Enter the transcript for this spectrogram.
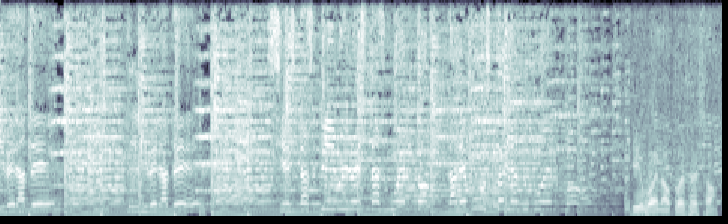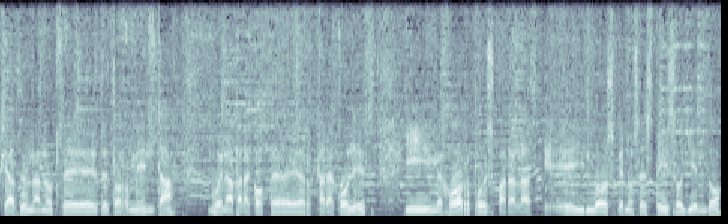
Libérate, libérate. Si estás vivo y no estás muerto, dale gusto y a tu cuerpo. Y bueno, pues eso, que hace una noche de tormenta, buena para coger caracoles y mejor pues para las que y los que nos estéis oyendo.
